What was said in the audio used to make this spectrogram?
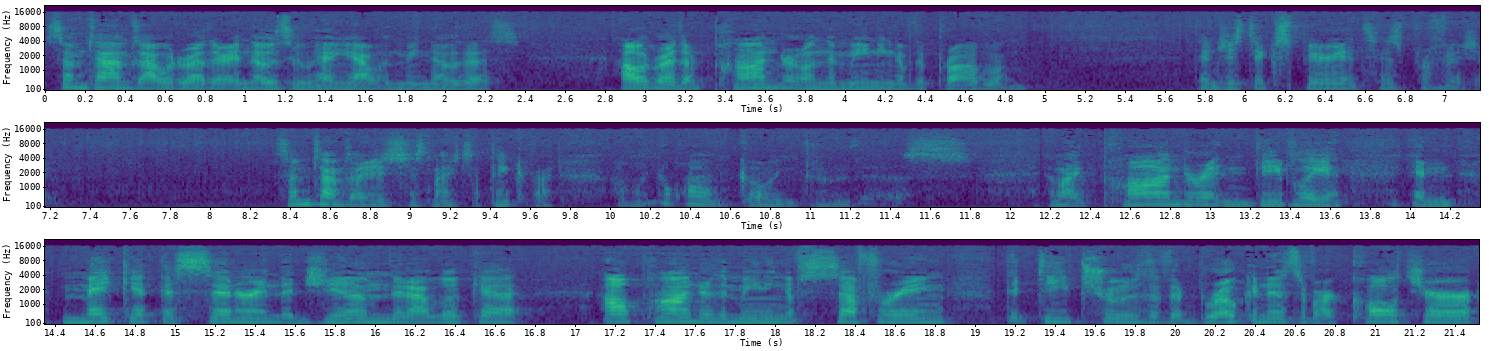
Sometimes I would rather, and those who hang out with me know this, I would rather ponder on the meaning of the problem than just experience His provision. Sometimes it's just nice to think about. I wonder why I'm going through this, and like ponder it and deeply, and and make it the center and the gem that I look at. I'll ponder the meaning of suffering, the deep truths of the brokenness of our culture,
